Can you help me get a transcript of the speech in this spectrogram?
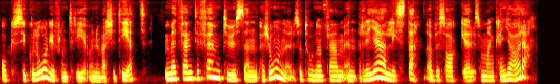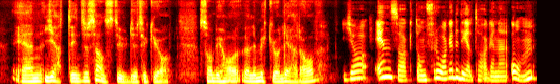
och psykologer från tre universitet. Med 55 000 personer så tog de fram en rejäl lista över saker som man kan göra. En jätteintressant studie tycker jag, som vi har väldigt mycket att lära av. Ja, en sak de frågade deltagarna om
